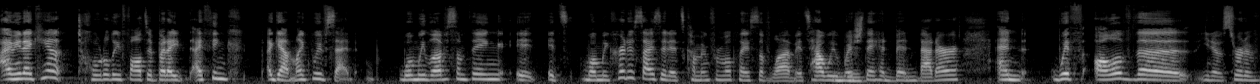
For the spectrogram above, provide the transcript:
I mean, I can't totally fault it, but I, I think again, like we've said, when we love something, it, it's when we criticize it, it's coming from a place of love. It's how we wish mm-hmm. they had been better. And with all of the you know sort of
